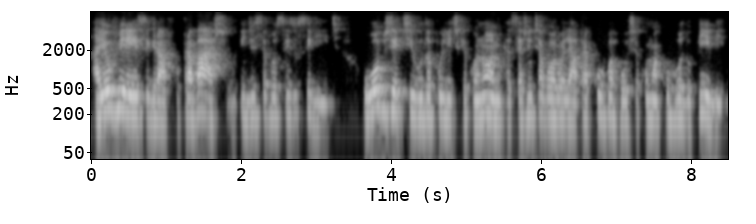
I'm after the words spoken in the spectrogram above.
Aí eu virei esse gráfico para baixo e disse a vocês o seguinte: o objetivo da política econômica, se a gente agora olhar para a curva roxa como a curva do PIB,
